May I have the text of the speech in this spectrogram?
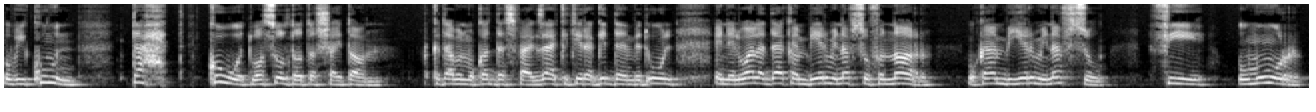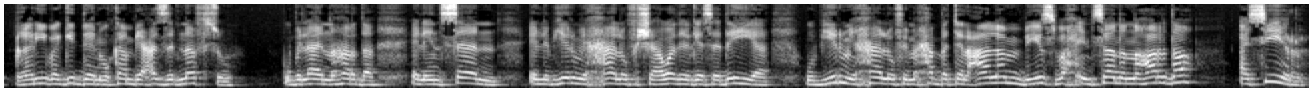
وبيكون تحت قوة وسلطة الشيطان. الكتاب المقدس في أجزاء كتيرة جدا بتقول إن الولد ده كان بيرمي نفسه في النار وكان بيرمي نفسه في أمور غريبة جدا وكان بيعذب نفسه. وبنلاقي النهارده الإنسان اللي بيرمي حاله في الشهوات الجسدية وبيرمي حاله في محبة العالم بيصبح إنسان النهارده أسير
